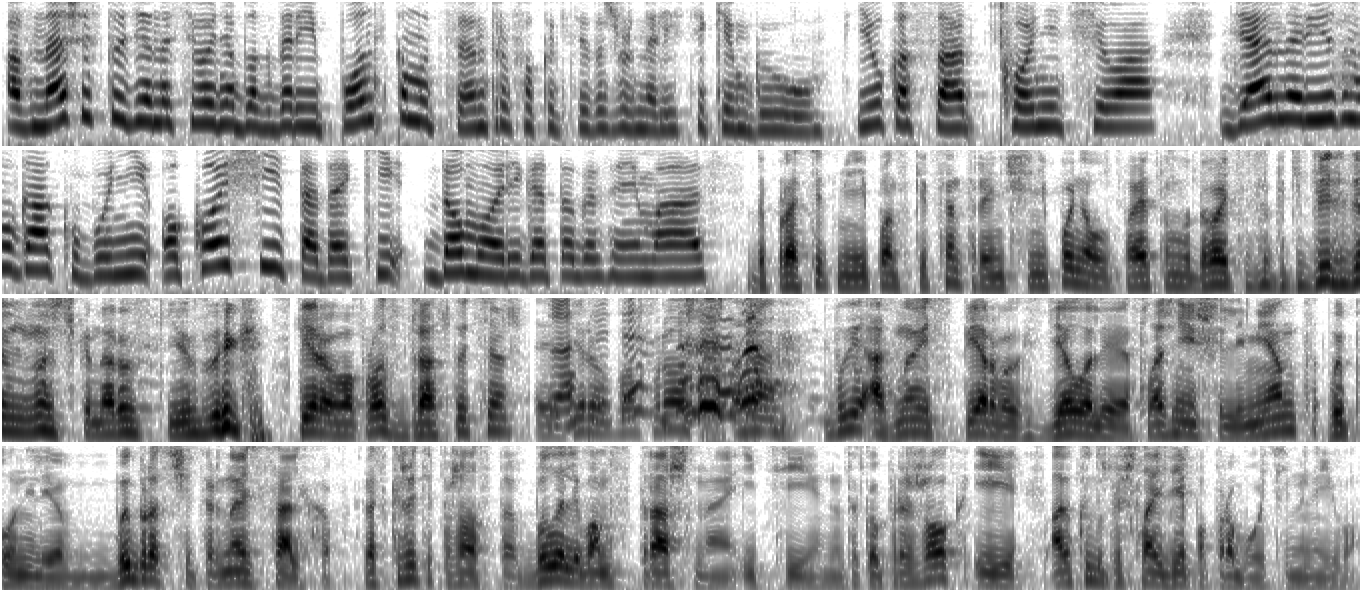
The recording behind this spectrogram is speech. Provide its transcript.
А в нашей студии она сегодня благодаря Японскому центру факультета журналистики МГУ. Юка-сан, коничуа. Дианаризму га кубуни окоши тадаки. Дому аригато гозаймас. Да простит меня японский центр, я ничего не понял, поэтому давайте все-таки перейдем немножечко на русский язык. Первый вопрос. Здравствуйте. Э, Первый Здравствуйте. вопрос. а, Вы одной из первых сделали сложнейший элемент, выполнили выброс четверной сальхов. Расскажите, пожалуйста, было ли вам страшно идти на такой прыжок и откуда пришла идея попробовать именно его?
